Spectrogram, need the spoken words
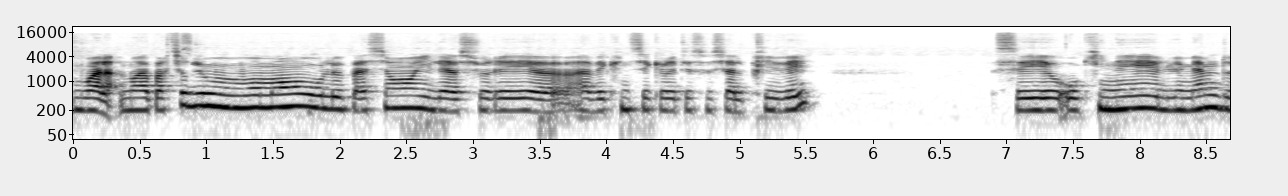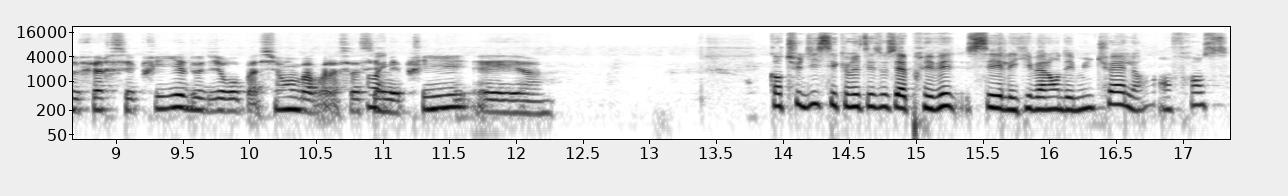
Voilà. Donc, à partir du moment où le patient, il est assuré euh, avec une sécurité sociale privée, c'est au kiné lui-même de faire ses prix et de dire au patient, bah voilà, ça c'est Ouais. mes prix. Et euh, Quand tu dis sécurité sociale privée, c'est l'équivalent des mutuelles en France?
